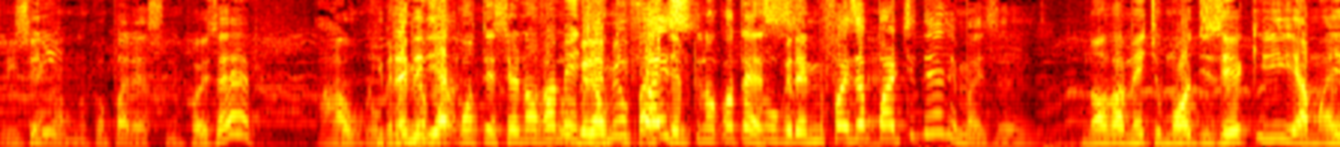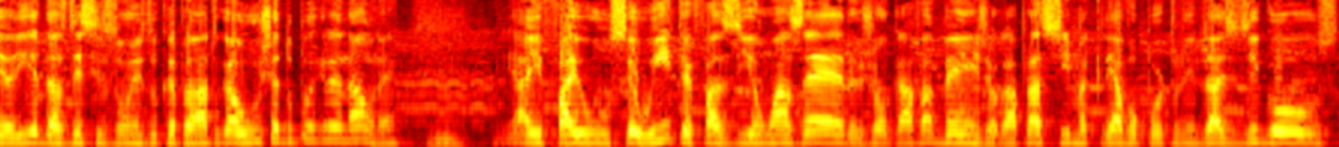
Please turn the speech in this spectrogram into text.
o Inter não, não comparece, né? Pois é. Algo que O Grêmio poderia acontecer novamente, o Grêmio que faz, faz- tempo que não acontece. O Grêmio faz a É. parte dele, mas... é, Novamente, o modo de dizer que a maioria das decisões do Campeonato Gaúcho é dupla Grenal, né? Hum. E aí faz o seu Inter fazia 1 a 0 jogava bem, jogava pra cima, criava oportunidades de gols.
